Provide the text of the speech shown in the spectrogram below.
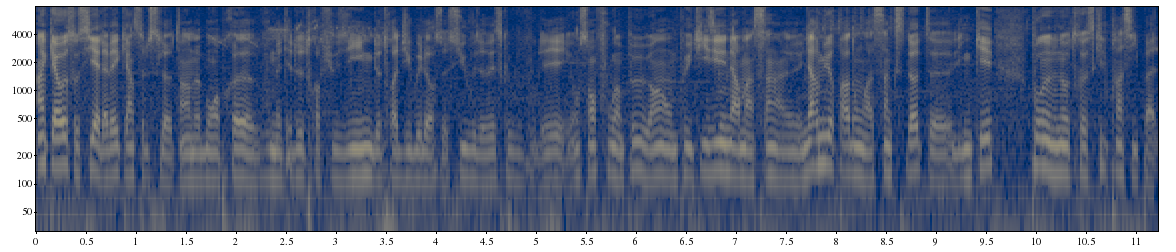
un chaos aussi, elle avait qu'un seul slot. Hein. Mais bon, après, vous mettez 2-3 fusing, 2-3 G-Wheelers dessus, vous avez ce que vous voulez. Et on s'en fout un peu. Hein. On peut utiliser une, arme à 5, une armure à 5 slots euh, linkée pour notre skill principal.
